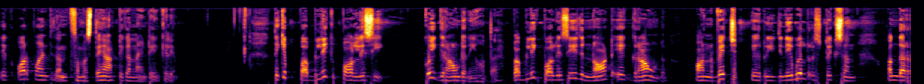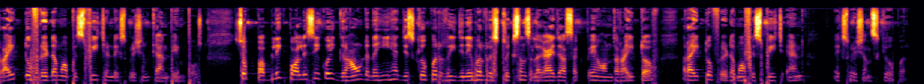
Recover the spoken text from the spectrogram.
एक और पॉइंट समझते हैं आर्टिकल 19 के लिए। देखिए पब्लिक पॉलिसी कोई ग्राउंड नहीं होता है। Public policy is not a ground on which a reasonable restriction on the right to freedom of speech and expression can be impose so public policy कोई ग्राउंड नहीं है जिसके ऊपर रीजनेबल रिस्ट्रिक्शंस लगाए जा सकते हैं on the right of right to freedom of speech and expressions के ऊपर।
